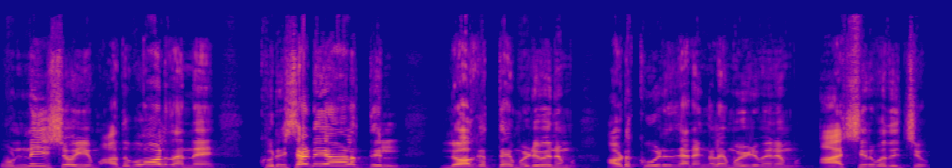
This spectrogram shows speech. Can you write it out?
ഉണ്ണീശോയും അതുപോലെ തന്നെ കുരിശടയാളത്തിൽ ലോകത്തെ മുഴുവനും അവിടെ കൂടിയ ജനങ്ങളെ മുഴുവനും ആശീർവദിച്ചു.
